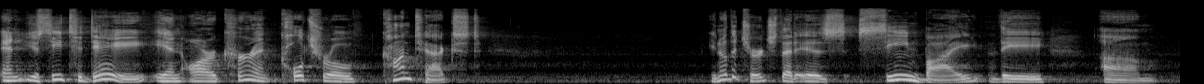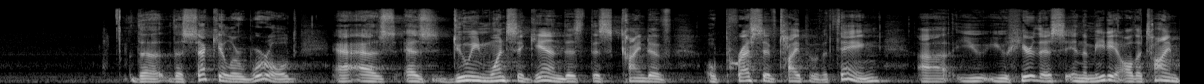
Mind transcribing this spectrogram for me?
And you see, today in our current cultural context, you know, the church that is seen by the, um, the, the secular world as, as doing once again this, this kind of oppressive type of a thing. Uh, you, you hear this in the media all the time.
